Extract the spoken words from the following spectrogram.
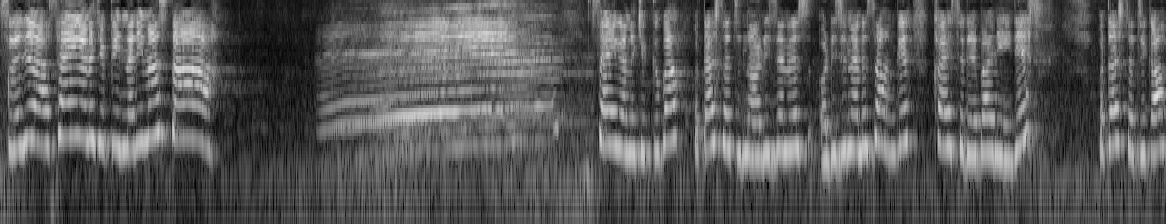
それでは最後の曲になりました。最後の曲は私たちのオリジナルオリジナルソング「恋するバニー」です。私たちが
